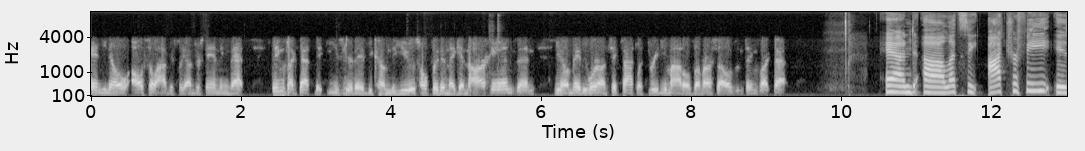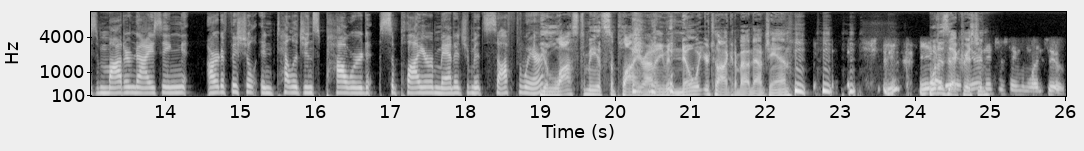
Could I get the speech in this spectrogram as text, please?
And you know, also obviously understanding that things like that, the easier they become to use. Hopefully, then they get in our hands, and you know, maybe we're on TikTok with 3D models of ourselves and things like that. And uh, let's see, Atrophy is modernizing artificial intelligence powered supplier management software. You lost me at supplier. I don't even know what you're talking about now, Jan. Yeah, What is that, Christian? An interesting one too.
